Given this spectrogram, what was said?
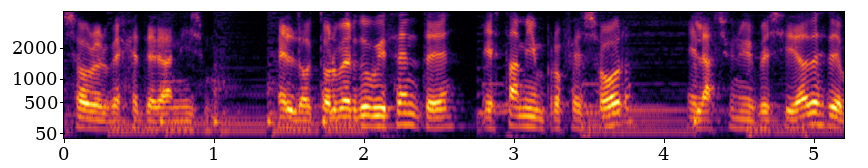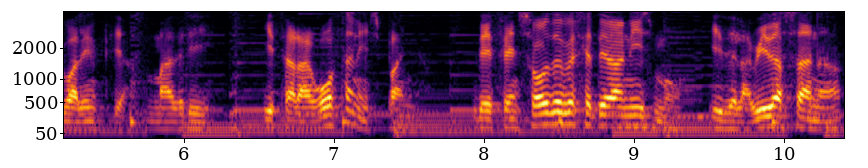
sobre el vegetarianismo. El doctor Verdú Vicente es también profesor en las universidades de Valencia, Madrid y Zaragoza en España. Defensor del vegetarianismo y de la vida sana,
